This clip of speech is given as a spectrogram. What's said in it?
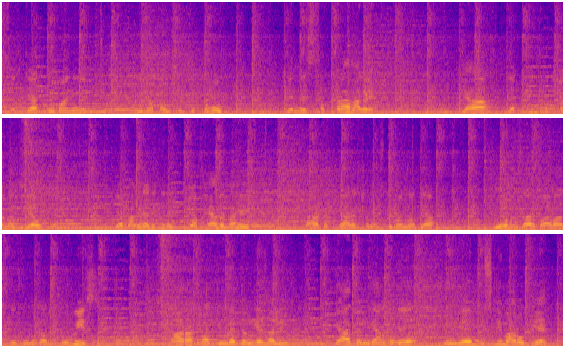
सज्जाद नोमानी सिनेमा काउन्सिलचे प्रमुख यांनी सतरा मागण्या या या तीन पक्षांना दिल्या होत्या. या मागण्या देखील इतक्या भयानक आहेत. दहा टक्के आरक्षण मुस्लिमांना द्या. दोन हजार बारा ते दोन हजार चोवीस महाराष्ट्रात जेवढे दंगे झाले त्या दंग्यांमध्ये जेवढे मुस्लिम आरोपी आहेत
